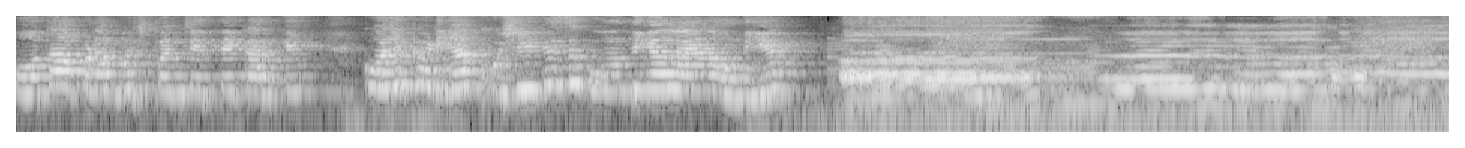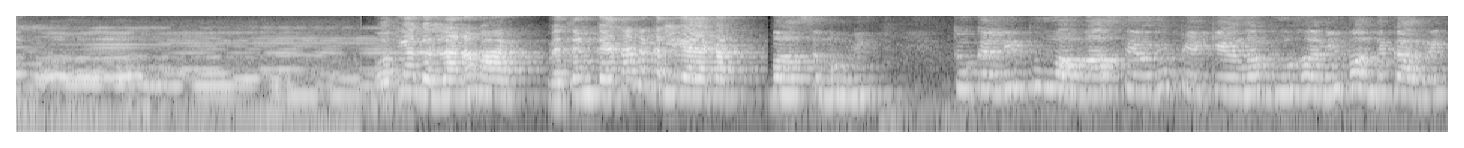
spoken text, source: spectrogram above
ਉਹ ਤਾਂ ਆਪਣਾ ਬਚਪਨ ਚੇਤੇ ਕਰਕੇ ਕੁਝ ਘੜੀਆਂ ਖੁਸ਼ੀ ਤੇ ਸਕੂਨ ਦੀਆਂ ਲੈਣ ਆਉਂਦੀ ਆ। ਬਹੁਤੀਆਂ ਗੱਲਾਂ ਨਾ ਮਾਰ। ਮੈਂ ਤੈਨੂੰ ਕਹਿਤਾ ਨਾ ਕੱਲੀ ਆਇਆ ਕਰ। ਬਸ ਮੰਮੀ ਤੂੰ ਕੱਲੀ ਭੂਆ ਵਾਸਤੇ ਉਹਦੇ ਪੇਕਿਆਂ ਦਾ ਬੂਹਾ ਨਹੀਂ ਬੰਦ ਕਰ ਰਹੀ।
